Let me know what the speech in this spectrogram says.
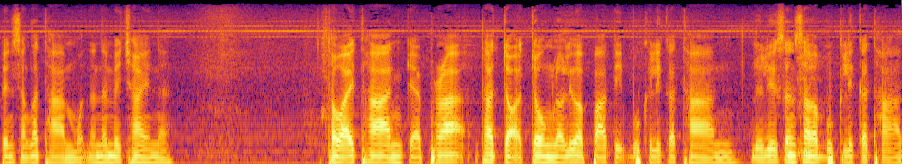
เป็นสังฆทานหมดนั้นนั้นไม่ใช่นะ ถวายทานแก่พระถ้าเจาะจง เราเรียกว่าปาติบุคลิกทาน หรือเรียกสั้นๆว่าบุคลิกทาน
